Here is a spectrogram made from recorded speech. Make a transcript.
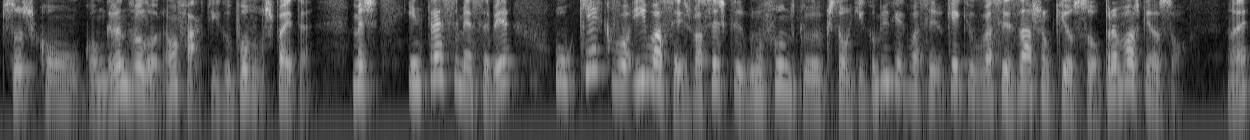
pessoas com, com grande valor. É um facto e que o povo respeita. Mas interessa-me é saber o que é que. Vo... E vocês, vocês que no fundo que, que estão aqui comigo, o que, é que vocês, o que é que vocês acham que eu sou? Para vós, quem eu sou? Não é?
